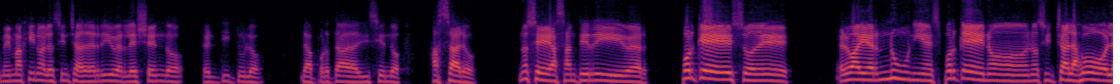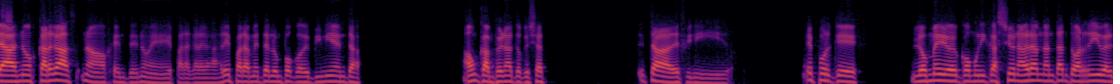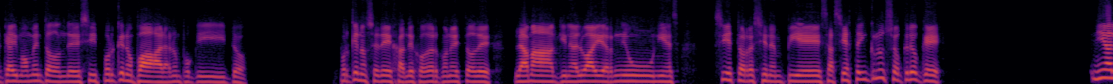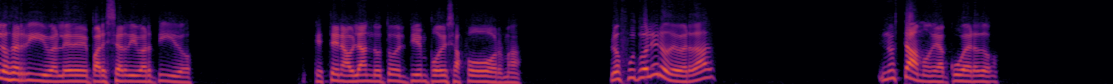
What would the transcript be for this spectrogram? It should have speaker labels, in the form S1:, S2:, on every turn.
S1: me imagino a los hinchas de River leyendo el título, la portada y diciendo, Azaro, no sé, a Santi River, ¿por qué eso de el Bayern Núñez, ¿por qué no nos hinchás las bolas, nos cargas? No, gente, no es para cargar, es para meterle un poco de pimienta a un campeonato que ya está definido. Es porque los medios de comunicación agrandan tanto a River que hay momentos donde decís, ¿por qué no paran un poquito? ¿Por qué no se dejan de joder con esto de la máquina, el Bayern Núñez? Si esto recién empieza, si hasta incluso creo que ni a los de River le debe parecer divertido que estén hablando todo el tiempo de esa forma. Los futboleros de verdad no estamos de acuerdo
